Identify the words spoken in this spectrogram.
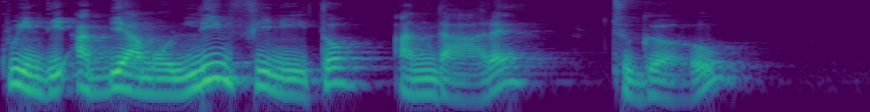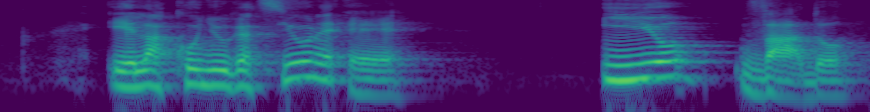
Quindi abbiamo l'infinito andare, to go, e la coniugazione è io vado.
